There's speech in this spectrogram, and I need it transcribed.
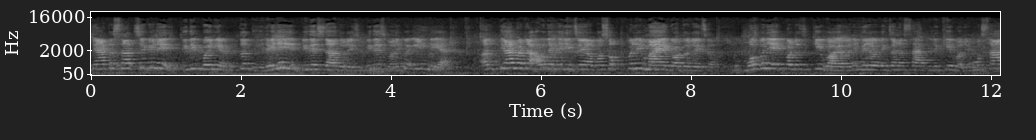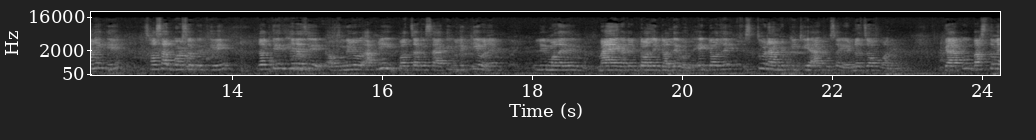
त्यहाँ त साँच्चैकै नै दिदी बहिनीहरू त धेरै नै विदेश जाँदो रहेछ विदेश भनेको इन्डिया। अनि त्यहाँबाट आउँदाखेरि चाहिँ अब सबैले माया गर्दो रहेछ। म पनि एकपल्ट चाहिँ के भयो भने मेरो एकजना साथीले के भन्यो म सानै थिएँ छ सात वर्षको थिएँ। र त्यतिखेर चाहिँ अब मेरो आफ्नै बच्चाको साथी उसले के भने उसले मलाई माया गरेर डल्ले डल्ले भन्थ्यो ए डल्ले यस्तो राम्रो केटी आएको छ हेर्न जाउँ भनेर। गएको वास्तवमा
